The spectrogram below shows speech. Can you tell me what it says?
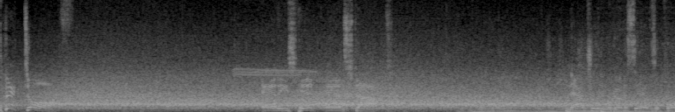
Picked off. And he's hit and stopped. Naturally, we're going to say it was a poor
